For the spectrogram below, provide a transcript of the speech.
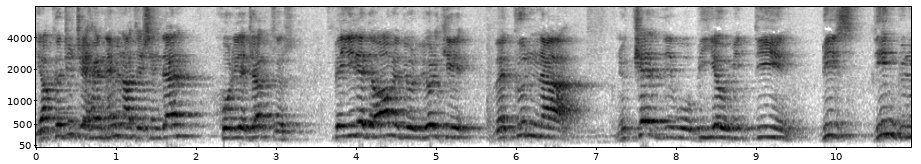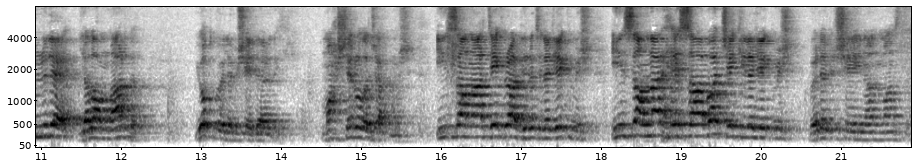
yakıcı cehennemin ateşinden koruyacaktır. Ve yine devam ediyor diyor ki ve kunna nukezzibu bi yevmiddin biz din gününü de yalanlardık. Yok böyle bir şey derdik. Mahşer olacakmış. İnsanlar tekrar diriltilecekmiş. İnsanlar hesaba çekilecekmiş. Böyle bir şeye inanmazdık.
